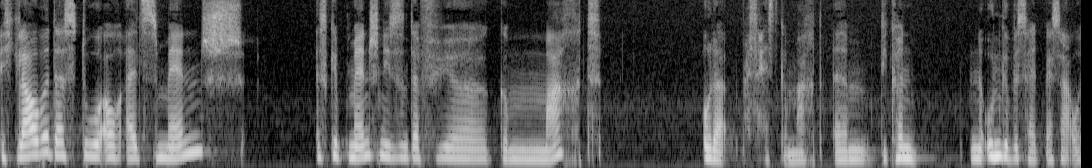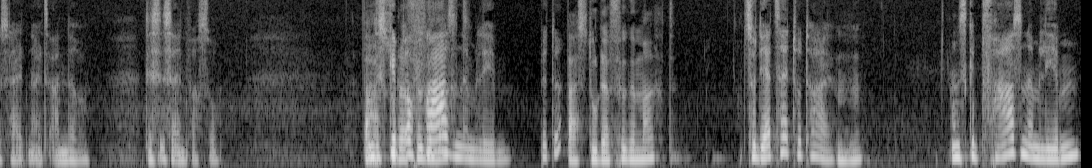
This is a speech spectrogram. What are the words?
Ich glaube, dass du auch als Mensch, es gibt Menschen, die sind dafür gemacht, oder was heißt gemacht, ähm, die können eine Ungewissheit besser aushalten als andere. Das ist einfach so. Und Warst es du gibt auch Phasen gemacht? im Leben. Bitte? Warst du dafür gemacht? Zu der Zeit total. Und es gibt Phasen im Leben,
